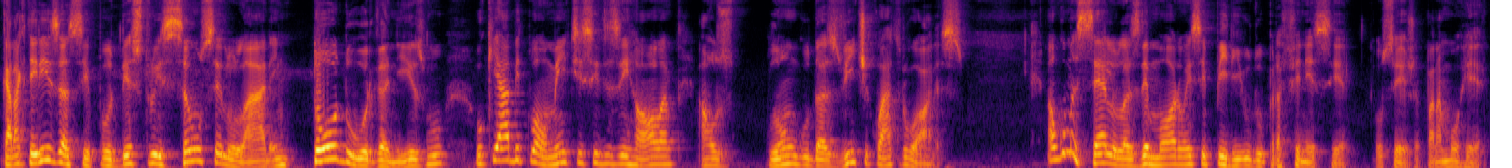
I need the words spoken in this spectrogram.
Caracteriza-se por destruição celular em todo o organismo, o que habitualmente se desenrola ao longo das 24 horas. Algumas células demoram esse período para fenecer, ou seja, para morrer.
